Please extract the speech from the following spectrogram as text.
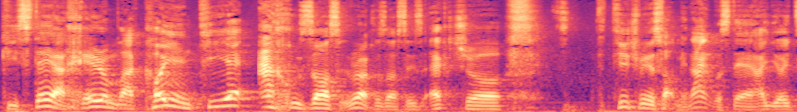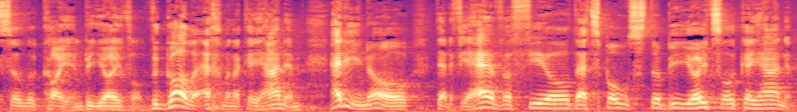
ki stay acherim lakoyin tia achuzasei. Achuzasei is extra Teach me something. Was there. How do you know that if you have a field that's supposed to be yoitzel kayanim,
